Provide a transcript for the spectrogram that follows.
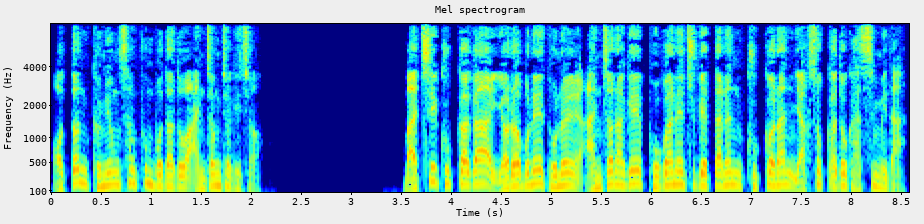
어떤 금융상품보다도 안정적이죠. 마치 국가가 여러분의 돈을 안전하게 보관해 주겠다는 굳건한 약속과도 같습니다.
